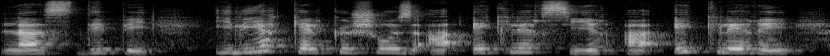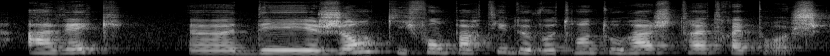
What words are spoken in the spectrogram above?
l'as d'épée. Il y a quelque chose à éclaircir, à éclairer avec euh, des gens qui font partie de votre entourage très très proche.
